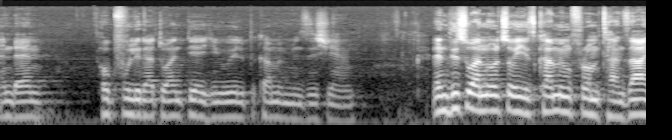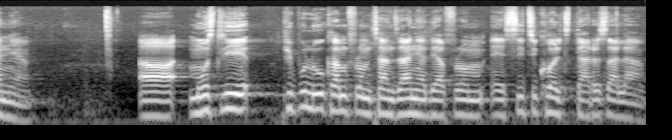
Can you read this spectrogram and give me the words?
And then hopefully that one day he will become a musician. And this one also is coming from tanzania. Uh, mostly people who come from tanzania they are from a city called dar es salaam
